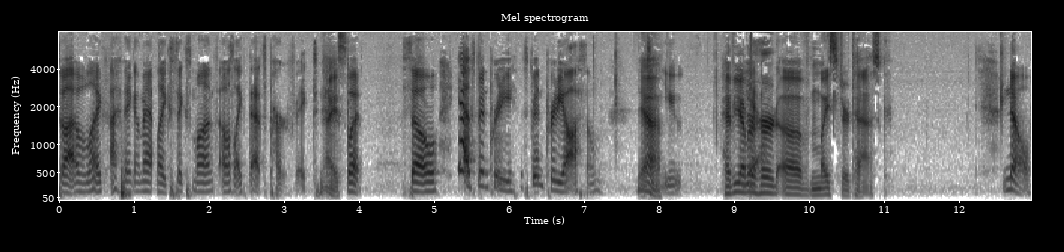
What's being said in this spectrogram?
So I was like, I think I'm at like six months. I was like, that's perfect. Nice. But so yeah, it's been pretty. It's been pretty awesome. Yeah. You Have you ever Yeah. heard of Meistertask? no,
